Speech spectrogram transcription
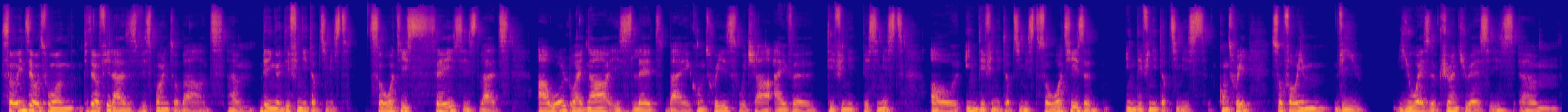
so in Zero to One, Peter Thiel has this point about um, being a definite optimist. So what he says is that our world right now is led by countries which are either definite pessimists or indefinite optimists. So what is an indefinite optimist country? So for him, the US, the current US is um,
